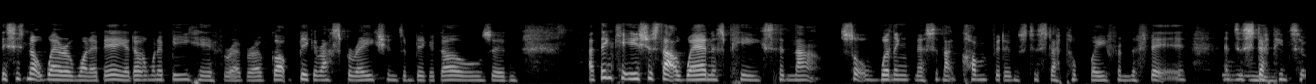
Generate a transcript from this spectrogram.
this is not where i want to be. I don't want to be here forever. I've got bigger aspirations and bigger goals. And i think it is just that awareness piece and that sort of willingness and that confidence to step away from the fear and mm. to step mm. into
